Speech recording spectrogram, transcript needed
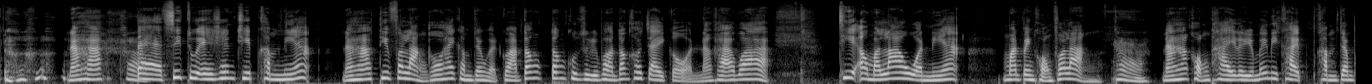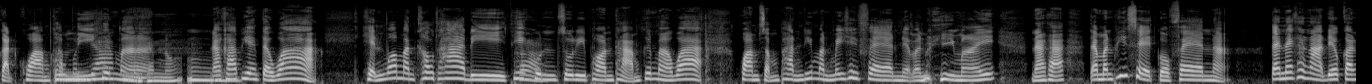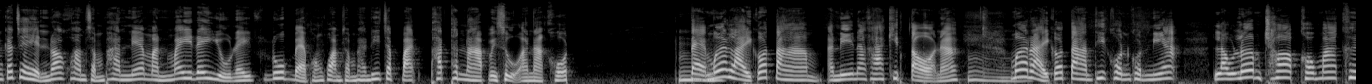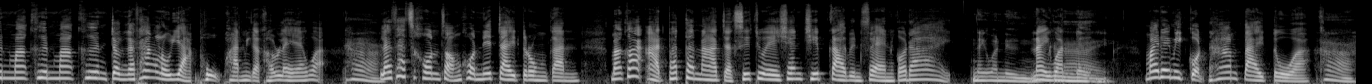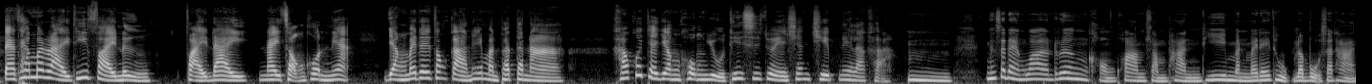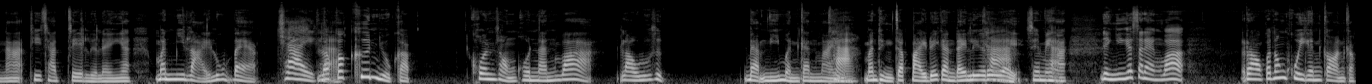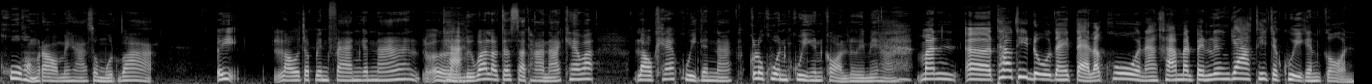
นะคะค่ะแต่ situationship คำเนี้ยนะคะที่ฝรั่งเขาให้คำจำกัดความต้องต้องคุณสุริพรต้องเข้าใจก่อนนะคะว่า ที่เอามาเล่าวันเนี้ย มันเป็นของฝรั่งค่ะนะคะของไทยเรายังไม่มีใครคำจำกัดความคำนี้เออขึ้นมายกเหอนกันเนาะอืมนะคะ เพียงแต่ว่าเห็นว่ามันเข้าท่าดีที่ค่ะคุณสุริพรถามขึ้นมาว่า ความสัมพันธ์ที่มันไม่ใช่แฟนเนี่ยมันมีไหมนะคะ แต่มันพิเศษกว่าแฟนน่ะ แต่ในขณะเดียวกันก็จะเห็นว่าความสัมพันธ์เนี่ยมันไม่ได้อยู่ในรูปแบบของความสัมพันธ์ที่จะพัฒนาไปสู่อนาคต แต่เมื่อไหร่ก็ตาม อันนี้นะคะ คิดต่อนะอืมเมื่อไหร่ก็ตามที่คนคนเนี้ย เราเริ่มชอบเขามากขึ้นมากขึ้นมากขึ้น จนกระทั่งเราอยากผูกพันกับเขาแล้วอะค่ะและถ้าคนสองคนเนี้ใจตรงกัน มันก็อาจพัฒนาจาก situationship กลายเป็นแฟนก็ได้ ในวันหนึ่งในวันหนึ่งได้ไม่ได้มีกฎห้ามตายตัวค่ะแต่ถ้าเมื่อไหร่ที่ฝ่ายหนึ่งฝ่ายใดในสองคนเนี่ยยังไม่ได้ต้องการให้มันพัฒนา เขาก็จะยังคงอยู่ที่ situationship นี่แหละค่ะ อืมงั้นแสดงว่าเรื่องของความสัมพันธ์ที่มันไม่ได้ถูกระบุสถานะที่ชัดเจนหรืออะไรเงี้ย มันมีหลายรูปแบบ ใช่ค่ะ แล้วก็ขึ้นอยู่กับคนสองคนนั้นว่าเรารู้สึกแบบนี้เหมือนกันไหม ค่ะมันถึงจะไปด้วยกันได้เรื่อยค่ะๆใช่ไหมคะ ค่ะ อย่างนี้ก็แสดงว่าเราก็ต้องคุยกันก่อนกับคู่ของเราไหมคะ สมมุติว่า เอ้ย เราจะเป็นแฟนกันนะเออค่ะหรือว่าเราจะสถานะแค่ว่าเราแค่คุยกันนะเราควรคุยกันก่อนเลยไหมคะ มันเอ่อเท่าที่ดูในแต่ละคู่นะคะ มันเป็นเรื่องยากที่จะคุยกันก่อน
